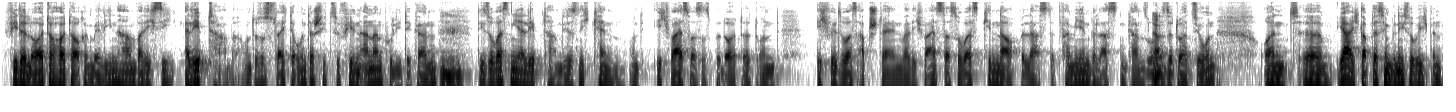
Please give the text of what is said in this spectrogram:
viele Leute heute auch in Berlin haben, weil ich sie erlebt habe. Und das ist vielleicht der Unterschied zu vielen anderen Politikern, mhm. die sowas nie erlebt haben, die das nicht kennen. Und ich weiß, was es bedeutet und ich will sowas abstellen, weil ich weiß, dass sowas Kinder auch belastet, Familien belasten kann, so ja. eine Situation. Und äh, ja, ich glaube, deswegen bin ich so, wie ich bin.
